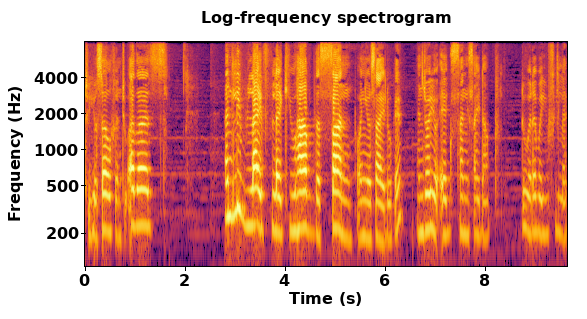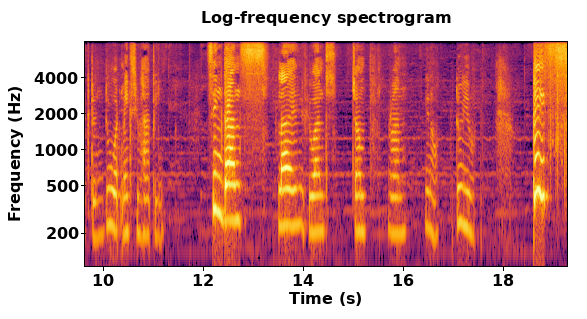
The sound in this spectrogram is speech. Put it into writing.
to yourself and to others. And live life like you have the sun on your side, okay? Enjoy your eggs sunny side up. Do whatever you feel like doing. Do what makes you happy. Sing, dance, fly if you want, jump, run, you know, do you. Peace!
